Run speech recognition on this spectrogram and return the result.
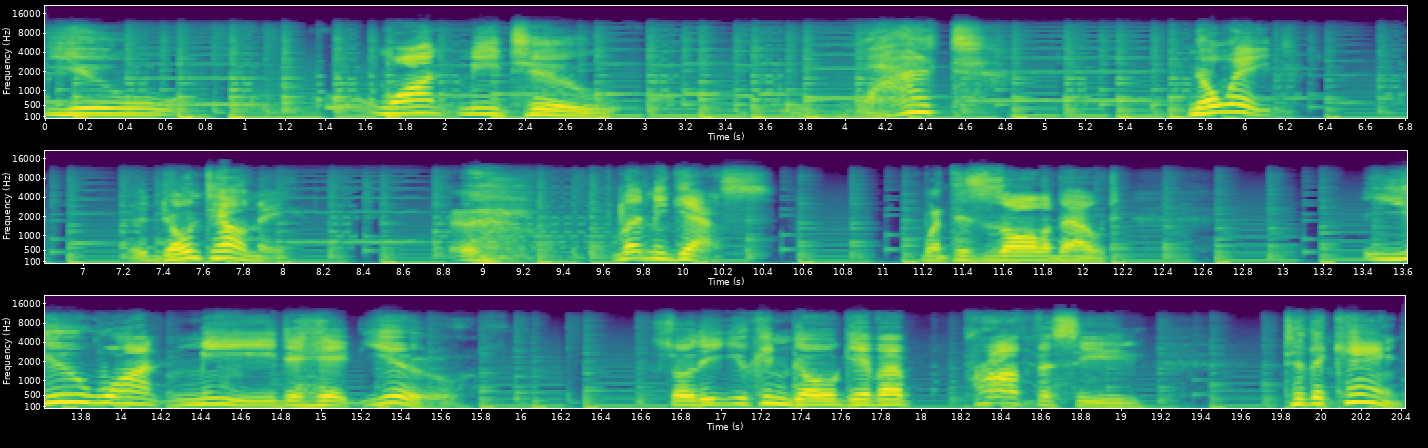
You want me to. What? No, wait. Don't tell me. Let me guess what this is all about. You want me to hit you so that you can go give a prophecy to the king,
